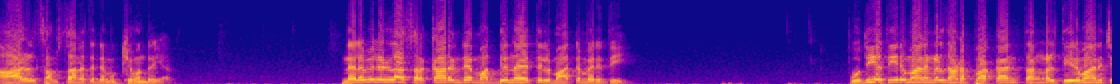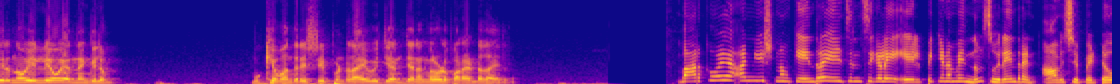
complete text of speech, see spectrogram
ആൾ സംസ്ഥാനത്തിന്റെ മുഖ്യമന്ത്രിയാണ്. നിലവിലുള്ള സർക്കാരിന്റെ മദ്യനയത്തിൽ മാറ്റം വരുത്തി. പുതിയ തീരുമാനങ്ങൾ നടപ്പാക്കാൻ തങ്ങൾ തീരുമാനിച്ചിരുന്നോ ഇല്ലയോ എന്നെങ്കിലും മുഖ്യമന്ത്രി ശ്രീ പിണറായി വിജയൻ ജനങ്ങളോട് പറയേണ്ടതായിരുന്നു. ബാർക്കോഴ അന്വേഷണം കേന്ദ്ര ഏജൻസികളെ ഏൽപ്പിക്കണമെന്നും സുരേന്ദ്രൻ ആവശ്യപ്പെട്ടു.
